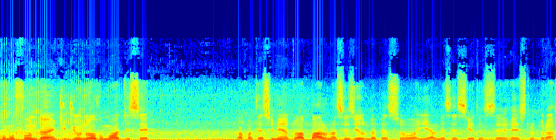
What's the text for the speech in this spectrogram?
como fundante de um novo modo de ser. O acontecimento abala o narcisismo da pessoa e ela necessita se reestruturar.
